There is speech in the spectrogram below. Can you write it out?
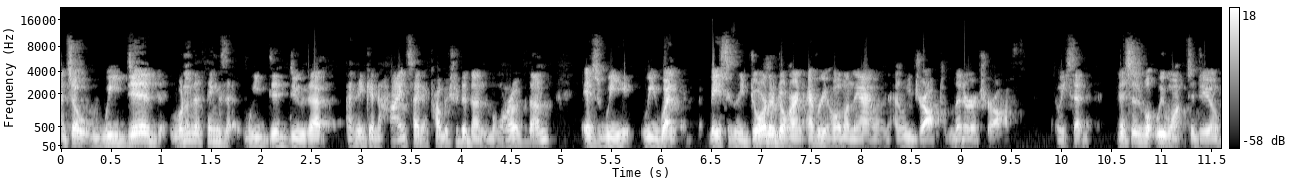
and so we did one of the things that we did do that I think in hindsight I probably should have done more of them is we we went basically door to door in every home on the island and we dropped literature off. And we said, this is what we want to do.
